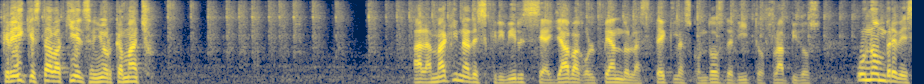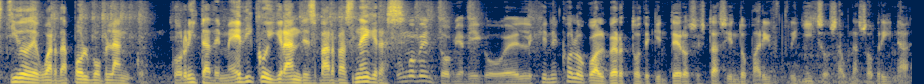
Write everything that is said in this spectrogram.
Creí que estaba aquí el señor Camacho. A la máquina de escribir se hallaba golpeando las teclas con dos deditos rápidos un hombre vestido de guardapolvo blanco, gorrita de médico y grandes barbas negras. Un momento, mi amigo. El ginecólogo Alberto de Quinteros está haciendo parir trillizos a una sobrina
